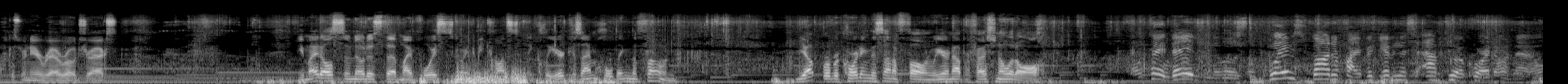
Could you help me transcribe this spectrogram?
because we're near railroad tracks. You might also notice that my voice is going to be constantly clear because I'm holding the phone. Yep, we're recording this on a phone. We are not professional at all. Okay, Dave. Blame Spotify for giving this app to record on now.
